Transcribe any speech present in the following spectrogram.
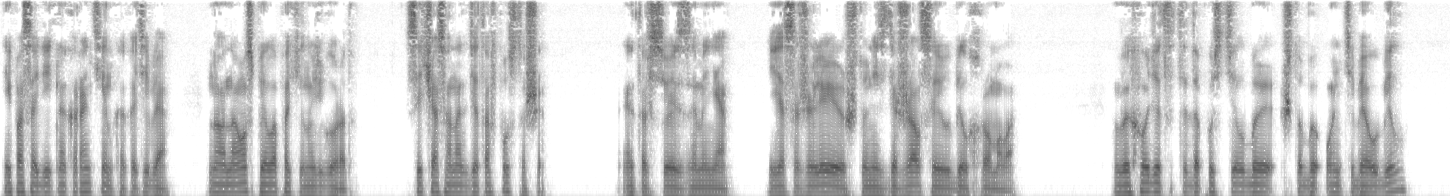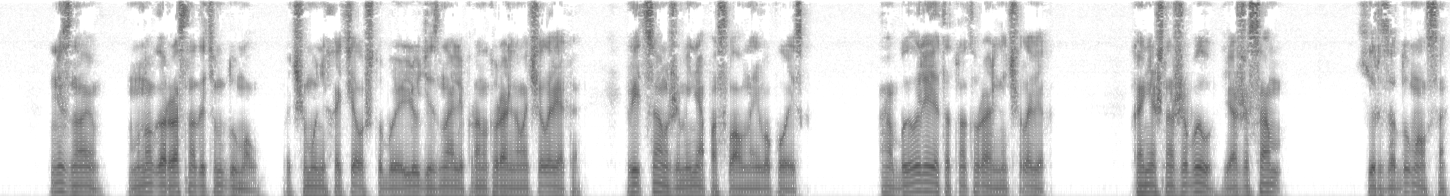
и посадить на карантин, как и тебя, но она успела покинуть город. Сейчас она где-то в пустоши. Это все из-за меня. Я сожалею, что не сдержался и убил Хромова. Выходит, ты допустил бы, чтобы он тебя убил? Не знаю. Много раз над этим думал. Почему не хотел, чтобы люди знали про натурального человека? Ведь сам же меня послал на его поиск. А был ли этот натуральный человек? Конечно же был, я же сам... Хир задумался.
